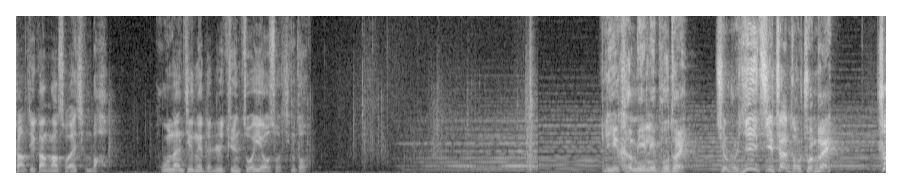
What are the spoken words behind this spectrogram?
上级刚刚索来情报，湖南境内的日军昨夜有所行动。立刻命令部队进入一级战斗准备。是。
